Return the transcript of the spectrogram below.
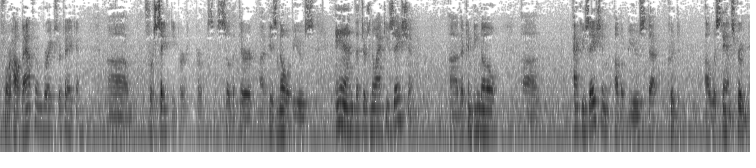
for how bathroom breaks are taken, um, for safety pur- purposes, so that there uh, is no abuse and that there's no accusation. Uh, there can be no uh, accusation of abuse that could uh, withstand scrutiny.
